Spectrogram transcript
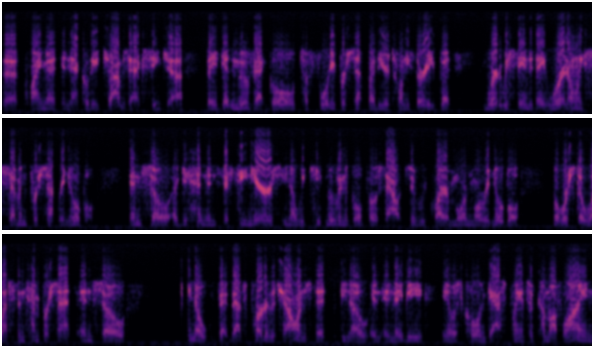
the Climate and Equity Jobs Act, CEJA, they again moved that goal to 40% by the year 2030. But where do we stand today? We're at only 7% renewable. And so, again, in 15 years, you know, we keep moving the goalposts out to require more and more renewable but we're still less than 10%. And so, you know, that, that's part of the challenge that, you know, and, and maybe, you know, as coal and gas plants have come offline,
